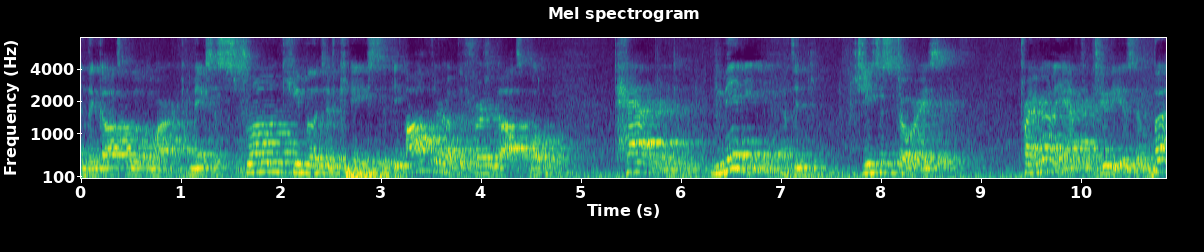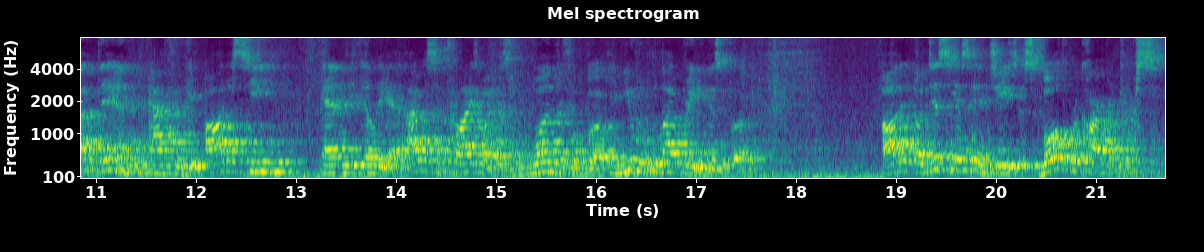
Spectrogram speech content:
and the Gospel of Mark, makes a strong cumulative case that the author of the first Gospel patterned many of the Jesus stories primarily after Judaism, but then after the Odyssey and the Iliad. I was surprised by this wonderful book, and you would love reading this book. Odysseus and Jesus, both were carpenters.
